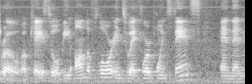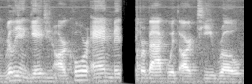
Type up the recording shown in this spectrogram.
row, okay? So we'll be on the floor into a four-point stance and then really engaging our core and mid upper back with our T row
